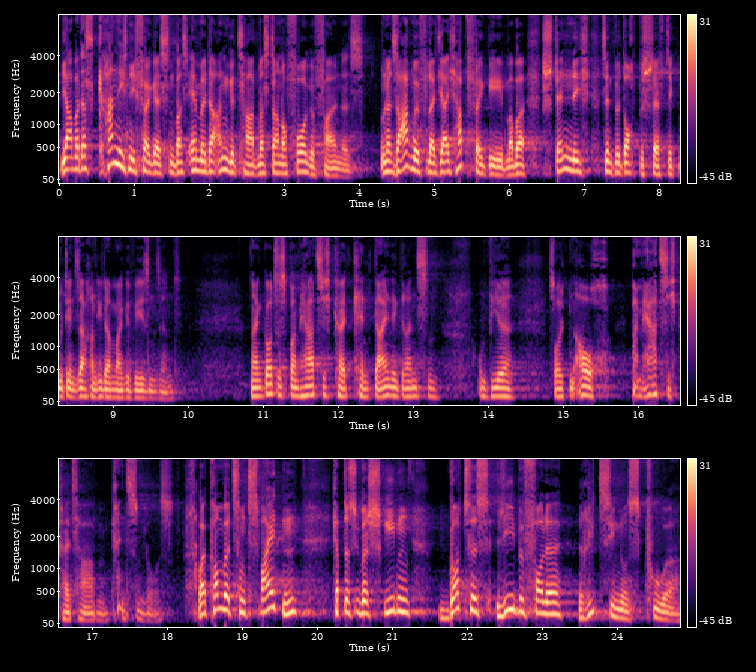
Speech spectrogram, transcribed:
ja, aber das kann ich nicht vergessen, was er mir da angetan, was da noch vorgefallen ist. Und dann sagen wir vielleicht, ja, ich habe vergeben, aber ständig sind wir doch beschäftigt mit den Sachen, die da mal gewesen sind. Nein, Gottes Barmherzigkeit kennt keine Grenzen und wir sollten auch Barmherzigkeit haben, grenzenlos. Aber kommen wir zum Zweiten. Ich habe das überschrieben, Gottes liebevolle Rizinuskur.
